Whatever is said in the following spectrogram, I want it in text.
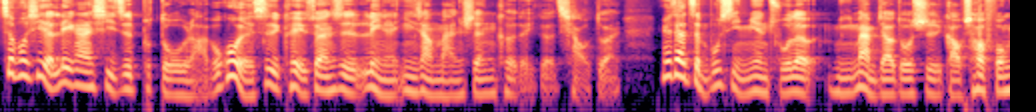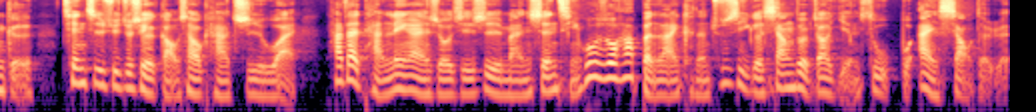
这部戏的恋爱戏是不多啦，不过也是可以算是令人印象蛮深刻的一个桥段。因为在整部戏里面，除了弥漫比较多是搞笑风格，千智勋就是个搞笑咖之外，他在谈恋爱的时候其实是蛮深情，或者说他本来可能就是一个相对比较严肃、不爱笑的人，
